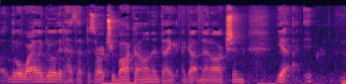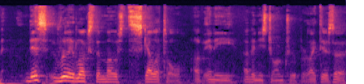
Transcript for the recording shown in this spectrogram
a little while ago that has that bizarre Chewbacca on it that I, I got in that auction. Yeah, it, this really looks the most skeletal of any of any stormtrooper. Like there's a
